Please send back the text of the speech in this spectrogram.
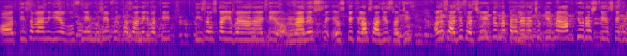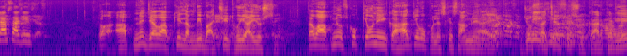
और तीसरा बयान ये उसने मुझे फिर फंसाने की बात की तीसरा उसका ये बयान है कि मैंने उसके खिलाफ साजिश रची। अगर साजिश रची तो मैं पहले रच चुकी मैं अब क्यों रचती उसके खिलाफ साजिश? तो आपने जब आपकी लंबी बातचीत हुई आयुष से तब आपने उसको क्यों नहीं कहा कि वो पुलिस के सामने आए जो सच है उसे स्वीकार कर ले?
